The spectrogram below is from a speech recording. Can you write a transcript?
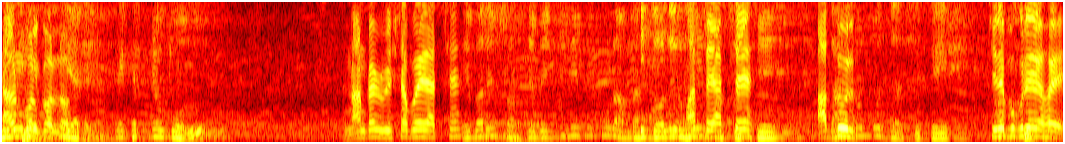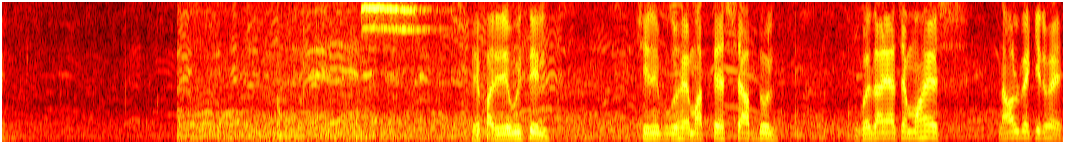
দারুণ গোল করল। সেক্ষেত্রেও গোল। নামটা ডিস্টার্ব হয়ে যাচ্ছে। এবারে শর্টে আমরা দলের মারতে যাচ্ছে আব্দুল। চার নম্বর জার্সিতে চিনে পুকুরের হয়ে। রেফারির উইসিল চিনি পুকুর হয়ে মারতে এসছে আব্দুল। গোলে দাঁড়িয়ে আছে মহেশ নামল বেকির হয়ে।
